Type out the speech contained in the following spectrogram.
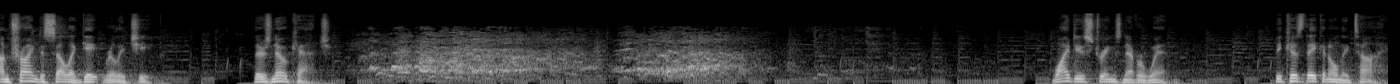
I'm trying to sell a gate really cheap. There's no catch. Why do strings never win? Because they can only tie.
